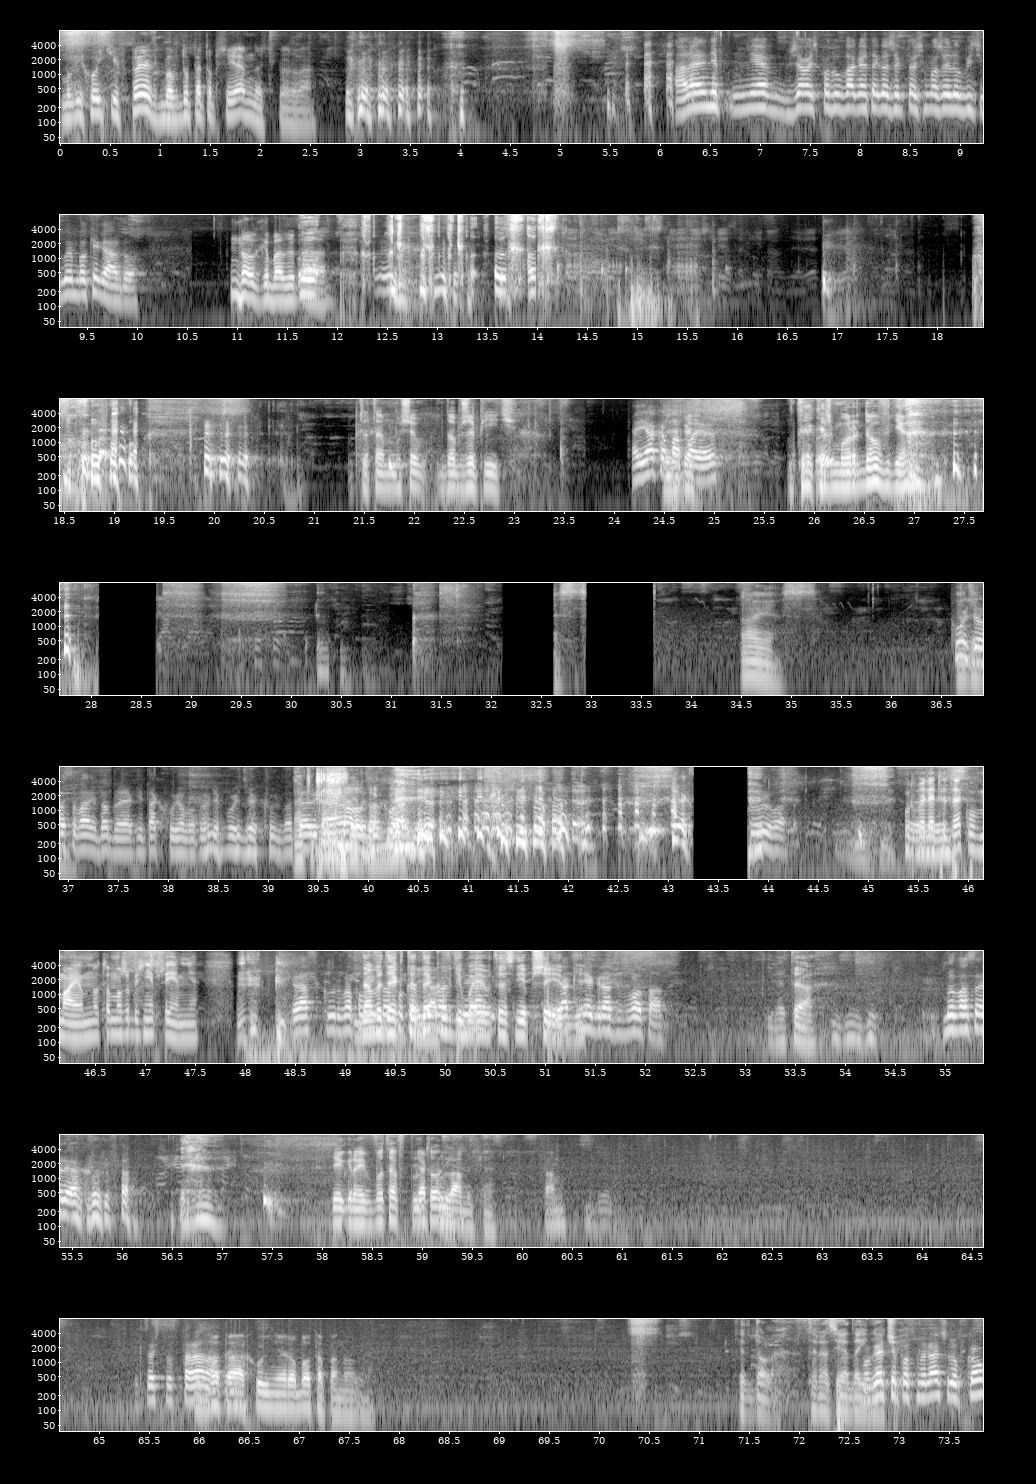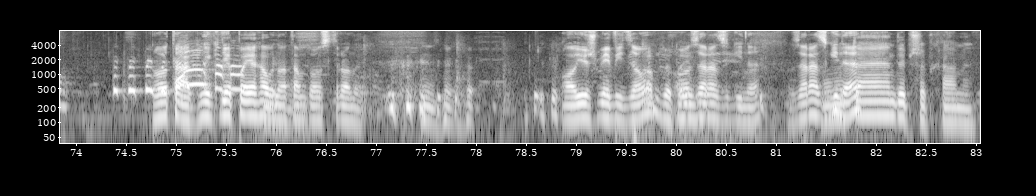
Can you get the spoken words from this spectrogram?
Mówi chuj ci w pysk, bo w dupę to przyjemność, kurwa. Ale nie, nie wziąłeś pod uwagę tego, że ktoś może lubić głębokie gardło. No, chyba, że tak. To tam muszę dobrze pić. Ej, jaka Jakaś- mapa jest? To jakaś mordownia. Jest. A jest. Pójdzie losowanie, dobre, jak i tak chujowo to nie pójdzie, kurwa. Jak i Ten- tak- No, dokładnie. Kurwa. Kurwa, ile te deków mają, no to może być nieprzyjemnie. Teraz kurwa Nawet jak te deków nie mają, jak- to jest Jak nieprzyjemnie. nie grać w WOTA. Nie, ta. Nowa seria, kurwa. Nie graj w wota w Jak Plutonie. kulamy się. Tam. Ktoś to stara na Robota, chuj nie robota, panowie. Pierdolę. Teraz jadę Mogę cię posmyrać lówką? No tak, nikt nie pojechał na tamtą stronę. O, już mnie widzą. Dobrze, to O, zaraz zginę. Zaraz No, zginę. tędy przepchamy.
